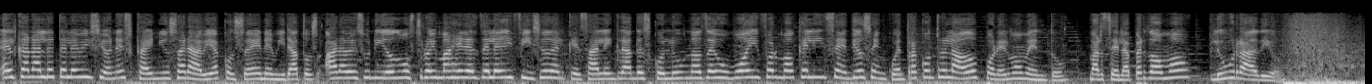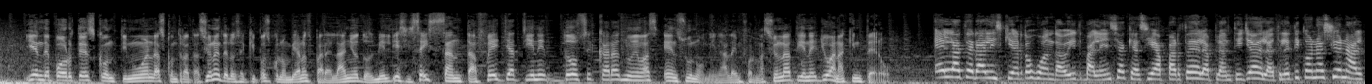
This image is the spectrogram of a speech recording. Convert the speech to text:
El canal de televisión Sky News Arabia, con sede en Emiratos Árabes Unidos, mostró imágenes del edificio del que salen grandes columnas de humo e informó que el incendio se encuentra controlado por el momento. Marcela Perdomo, Blue Radio. Y en deportes continúan las contrataciones de los equipos colombianos para el año 2016. Santa Fe ya tiene 12 caras nuevas en su nómina. La información la tiene Joana Quintero. El lateral izquierdo Juan David Valencia, que hacía parte de la plantilla del Atlético Nacional,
